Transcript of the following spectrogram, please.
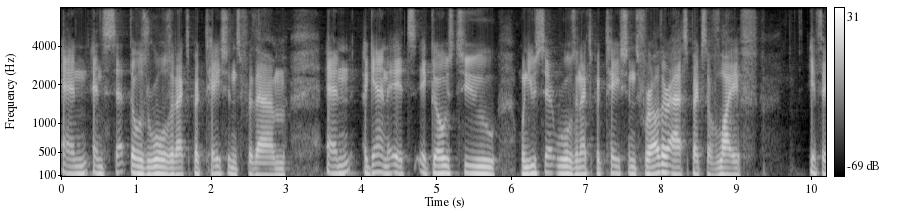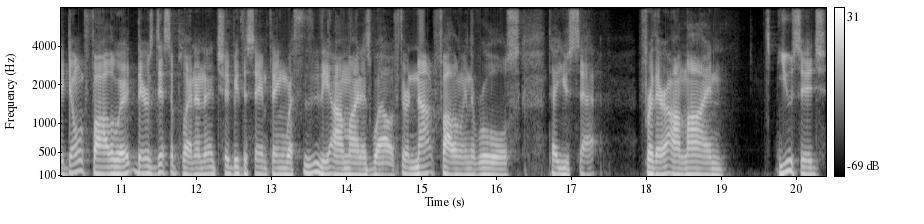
and and set those rules and expectations for them. And again it's it goes to when you set rules and expectations for other aspects of life if they don't follow it, there's discipline, and it should be the same thing with the online as well. If they're not following the rules that you set for their online usage,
